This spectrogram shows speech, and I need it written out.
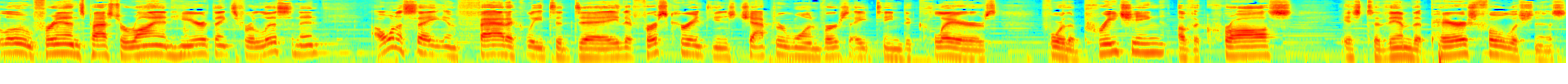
Hello, friends. Pastor Ryan here. Thanks for listening. I want to say emphatically today that 1 Corinthians chapter 1 verse 18 declares for the preaching of the cross is to them that perish foolishness,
